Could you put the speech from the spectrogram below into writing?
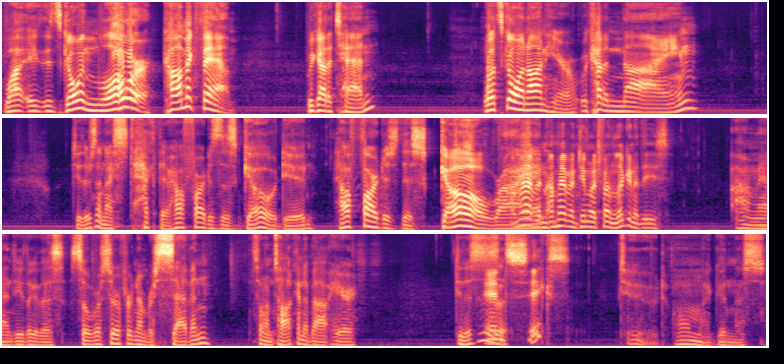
Why it's going lower. Comic fam. We got a 10. What's going on here? We got a 9. Dude, there's a nice stack there. How far does this go, dude? How far does this go, Ryan? I'm having I'm having too much fun looking at these. oh man, dude, look at this. Silver Surfer number 7. That's what I'm talking about here. Dude, this is And a, six. dude. Oh my goodness.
